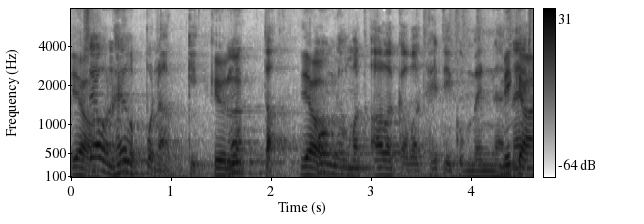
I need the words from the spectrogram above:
Joo. Se on helpponakki, Kyllä. mutta Joo. ongelmat alkavat heti kun mennään Mikä näistä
